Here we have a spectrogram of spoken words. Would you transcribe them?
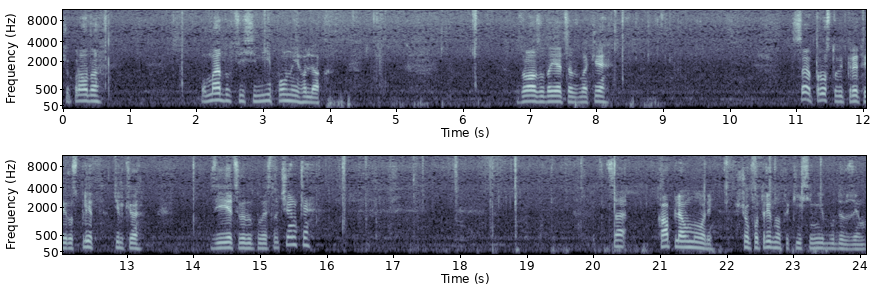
Щоправда, по меду в цій сім'ї повний голяк. Зразу дається знаки. Все просто відкритий розпліт, тільки з яєць видупились личинки. Це капля в морі, що потрібно такій сім'ї буде взиму.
